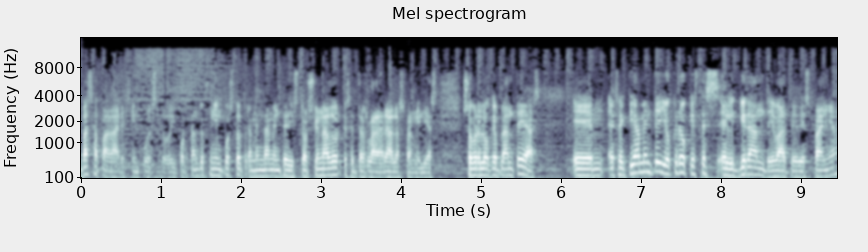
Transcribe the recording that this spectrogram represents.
vas a pagar ese impuesto y por tanto es un impuesto tremendamente distorsionador que se trasladará a las familias. Sobre lo que planteas, eh, efectivamente yo creo que este es el gran debate de España,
